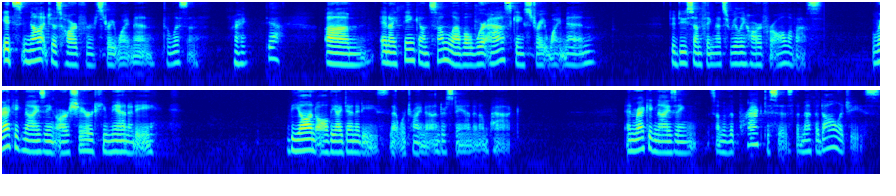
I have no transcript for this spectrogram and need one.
it's not just hard for straight white men to listen, right? Yeah. Um, and I think on some level, we're asking straight white men to do something that's really hard for all of us. Recognizing our shared humanity beyond all the identities that we're trying to understand and unpack. And recognizing some of the practices, the methodologies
